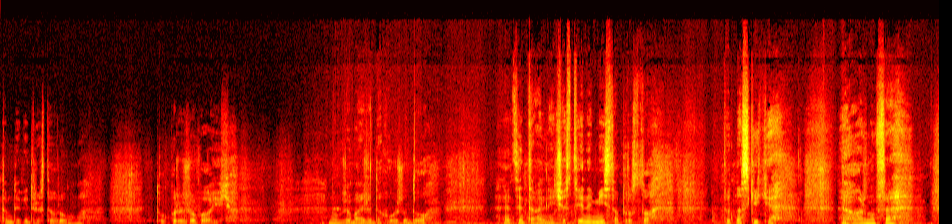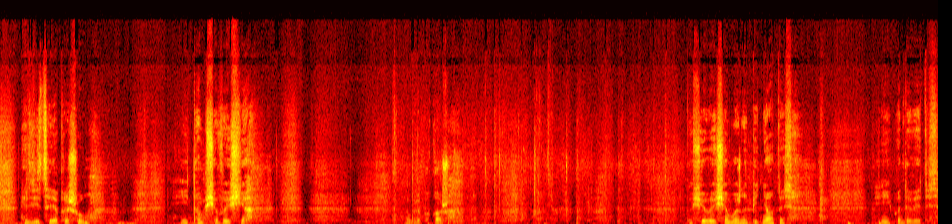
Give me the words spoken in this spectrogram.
там, де відреставровано, то переживають. Ну, вже майже доходжу до е, центральної частини міста. Просто тут наскільки гарно все. Звідси я прийшов. І там ще вище. Добре покажу. Ну, ще вище можна піднятись і подивитись.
